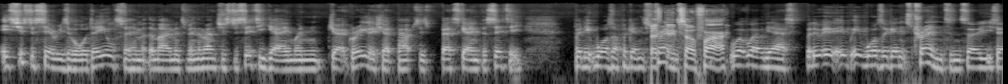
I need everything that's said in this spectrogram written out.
it's just a series of ordeals for him at the moment. I mean, the Manchester City game when Jack Grealish had perhaps his best game for City, but it was up against best Trent. game so far. Well, well yes, but it, it, it, was against Trent, and so you say,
